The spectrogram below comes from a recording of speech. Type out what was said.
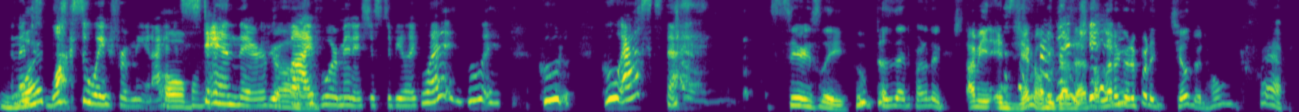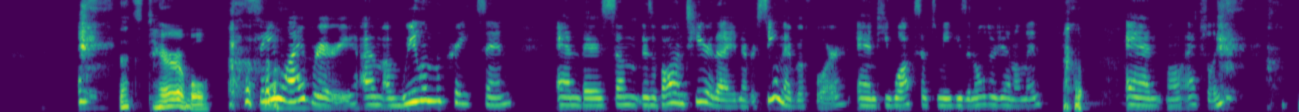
and then just walks away from me and i had Oh to stand there for God. five more minutes just to be like what who who who asks that Seriously, who does that in front of their? I mean, in general, who does that? But let her go in front of children. Holy crap, that's terrible. same library. I'm, I'm wheeling the crates in and there's some there's a volunteer that i had never seen there before and he walks up to me. He's an older gentleman. And well actually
